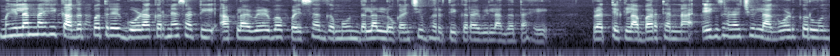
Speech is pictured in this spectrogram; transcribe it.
महिलांना ही कागदपत्रे गोळा करण्यासाठी आपला वेळ व पैसा गमावून दलाल लोकांची भरती करावी लागत आहे. प्रत्येक लाभार्थ्यांना एक झाडाची लागवड करून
